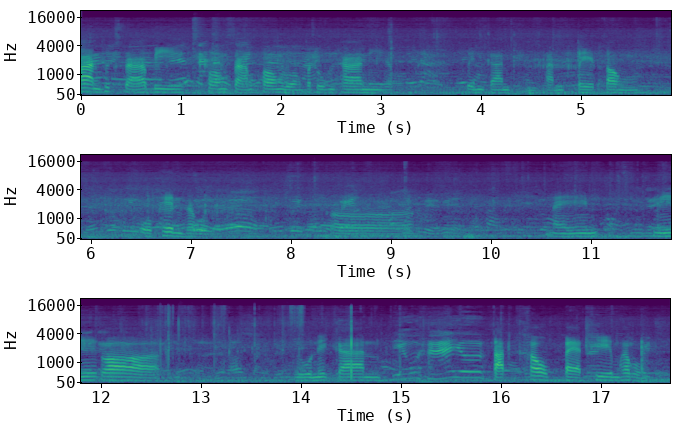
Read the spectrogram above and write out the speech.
บ้านพฤกษาบีคลองสามคลองหลวงปทุมธานีครับ เป็นการแข่งขันเปตองโอเพ่นครับผมเอ่อในนี้ก็อยู่ในการเดี๋ยวหาอยู่ตัดเข้า 8 ทีมครับผมหนีนี่ตัก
